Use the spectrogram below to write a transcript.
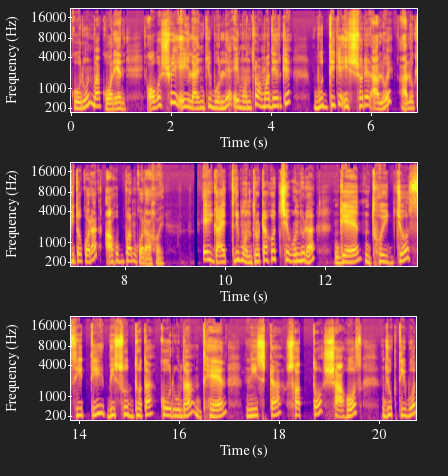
করুন বা করেন। অবশ্যই এই লাইনটি বললে এই মন্ত্র আমাদেরকে বুদ্ধিকে ঈশ্বরের আলোয় আলোকিত করার আহ্বান করা হয়। এই গায়ত্রী মন্ত্রটা হচ্ছে, বন্ধুরা, জ্ঞান, ধৈর্য, স্মৃতি, বিশুদ্ধতা, করুণা, ধ্যান, নিষ্ঠা, সত্য, সাহস, যুক্তিবোধ,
